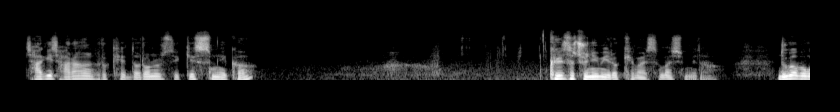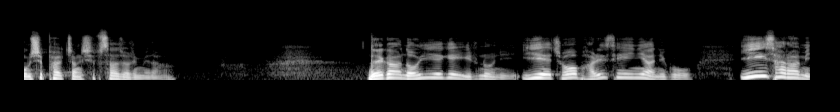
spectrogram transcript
자기 자랑을 그렇게 널어놓을 수 있겠습니까? 그래서 주님이 이렇게 말씀하십니다. 누가복음 18장 14절입니다. 내가 너희에게 이르노니 이에 저 바리새인이 아니고 이 사람이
